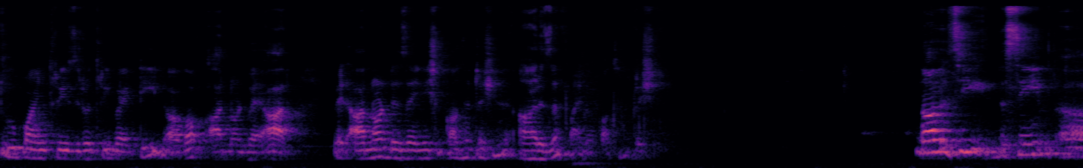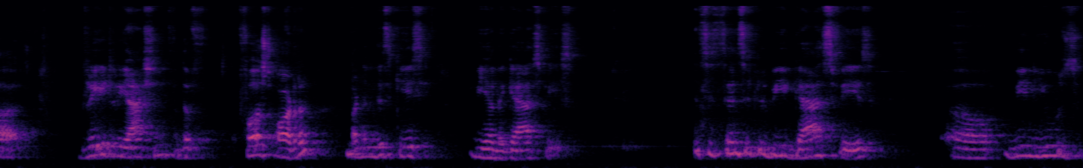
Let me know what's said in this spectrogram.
2.303 by t log of r naught by r. Where r naught is the initial concentration r is the final concentration. Now we'll see the same uh, rate reaction for the first order but in this case we have the gas phase. Since it will be gas phase uh, we'll use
